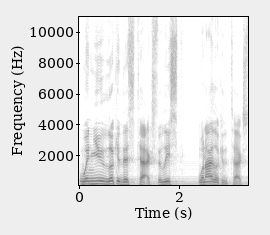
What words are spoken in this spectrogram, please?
when you look at this text, at least when I look at the text,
